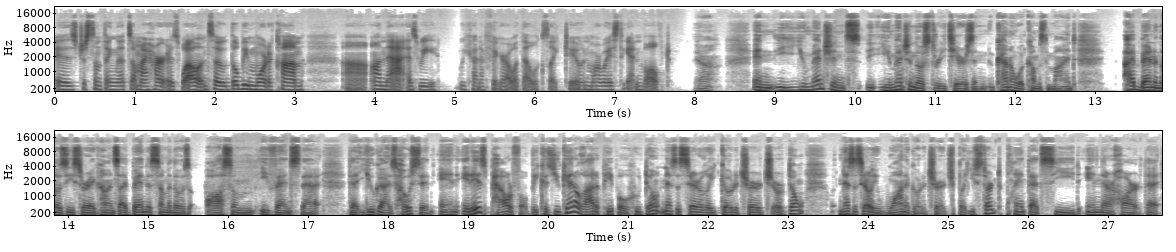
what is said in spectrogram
is just something that's on my heart as well. And so there'll be more to come uh, on that as we we kind of figure out what that looks like too, and more ways to get involved. Yeah, and you mentioned you mentioned those three tiers, and kind of what comes to mind. I've been in those Easter egg hunts. I've been to some of those awesome events that that you guys hosted, and it is powerful because you get a lot of people who don't necessarily go to church or don't necessarily want to go to church, but you start to plant that seed in their heart that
